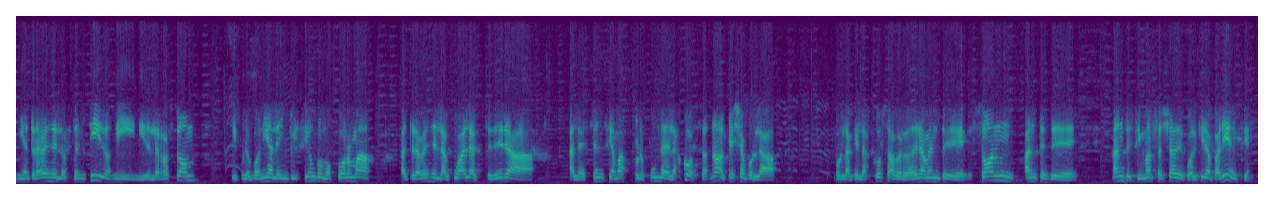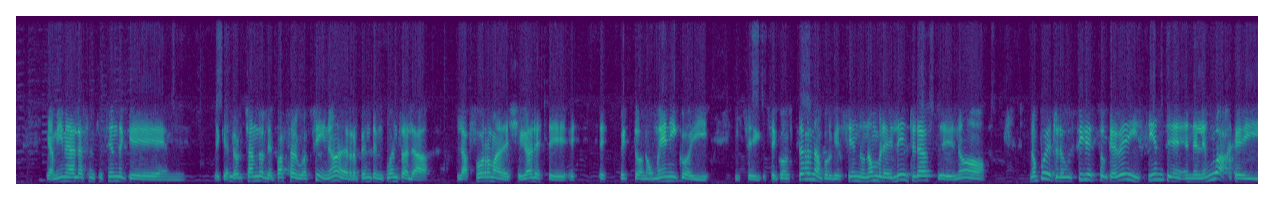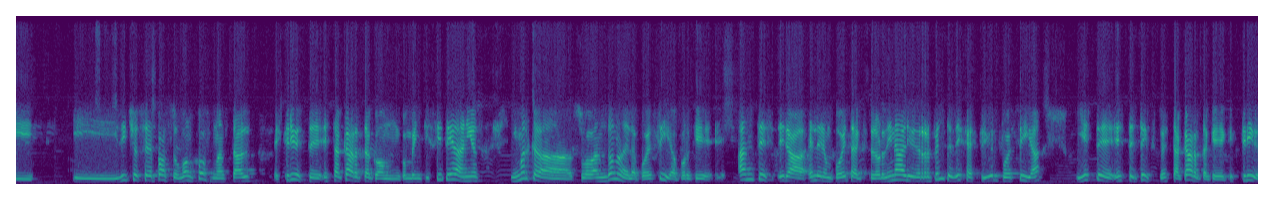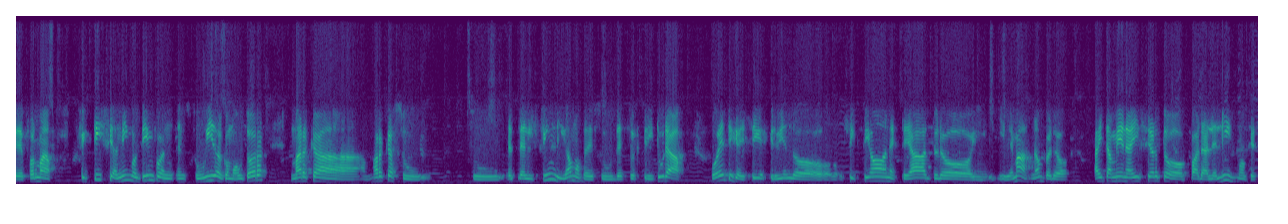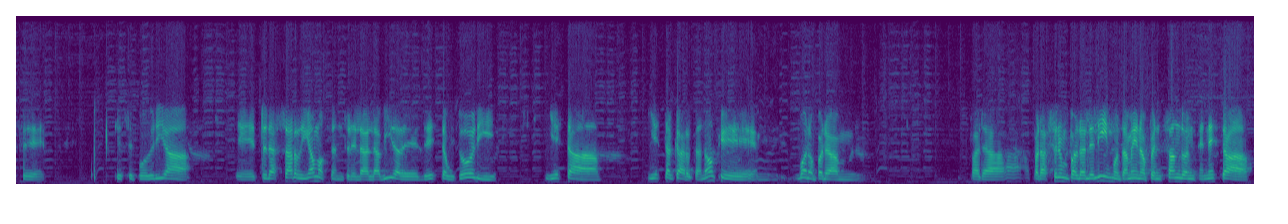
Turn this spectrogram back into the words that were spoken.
ni a través de los sentidos ni, ni de la razón, y proponía la intuición como forma a través de la cual acceder a, la esencia más profunda de las cosas, ¿no? Aquella por la por la que las cosas verdaderamente son antes de antes y más allá de cualquier apariencia. Y a mí me da la sensación de que de que a Lord Chandos le pasa algo así, ¿no? De repente encuentra la, la forma de llegar a este, este aspecto nouménico y, y se, consterna porque siendo un hombre de letras eh, no, no puede traducir eso que ve y siente en el lenguaje. Y, dicho sea de paso, von Hofmannsthal escribe este, esta carta con, con 27 años y marca su abandono de la poesía, porque antes era él era un poeta extraordinario y de repente deja de escribir poesía y este, este texto, esta carta que escribe de forma ficticia al mismo tiempo en, su vida como autor marca marca su, su el, fin digamos de su de su escritura poética y sigue escribiendo ficciones, teatro y, demás, ¿no? Pero hay también ahí cierto paralelismo que se, que se podría eh, trazar, digamos, entre la, vida de, este autor y, y, esta, y esta carta, ¿no? Que, bueno, para, para, para hacer un paralelismo también, o pensando en esta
